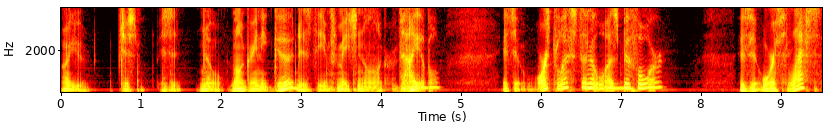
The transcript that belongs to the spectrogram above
Are you just, is it no longer any good? Is the information no longer valuable? Is it worthless than it was before? Is it worth less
